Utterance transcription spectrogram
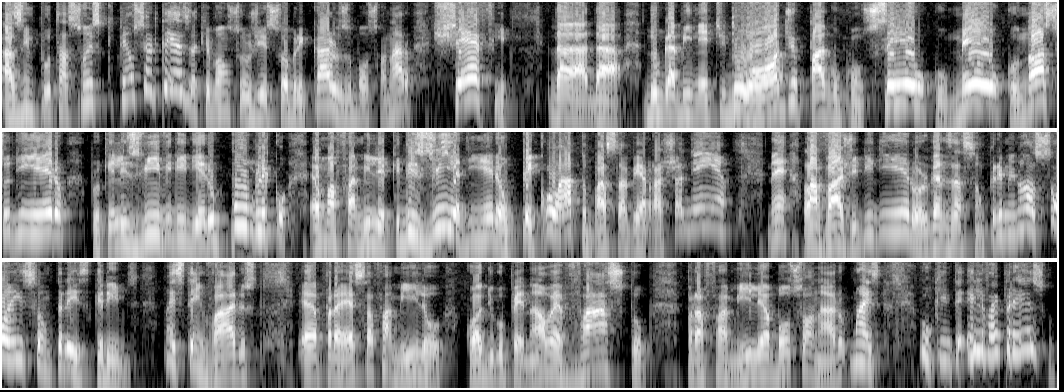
as imputações que tenho certeza que vão surgir sobre Carlos Bolsonaro, chefe da, da, do gabinete do ódio, pago com seu, com meu, com nosso dinheiro, porque eles vivem de dinheiro público, é uma família que desvia dinheiro, é o peculato, basta ver a rachadinha, né? lavagem de dinheiro, organização criminosa, só isso são três crimes, mas tem vários é, para essa família, o Código Penal é vasto para a família Bolsonaro, mas o que ele vai preso.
